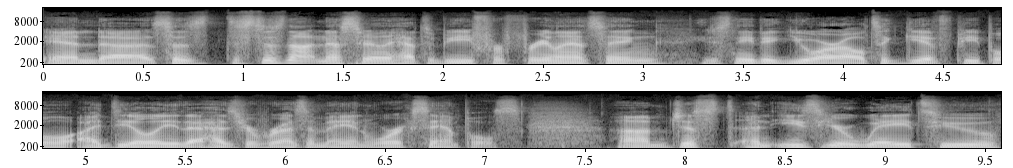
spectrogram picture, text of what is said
And uh, it says this does not necessarily have to be for freelancing. You just need a URL to give people, ideally, that has your resume and work samples. Um, just an easier way to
